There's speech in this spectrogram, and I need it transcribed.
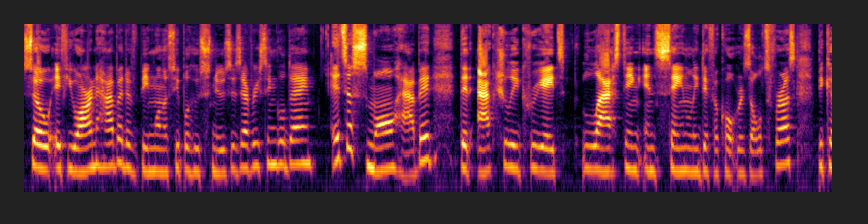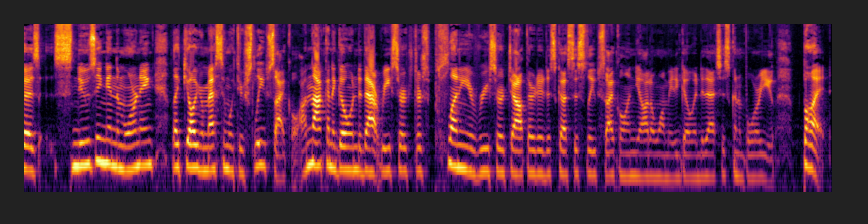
So if you are in a habit of being one of those people who snoozes every single day, it's a small habit that actually creates lasting, insanely difficult results for us because snoozing in the morning, like y'all, you're messing with your sleep cycle. I'm not going to go into that research. There's plenty of research out there to discuss the sleep cycle, and y'all don't want me to go into that. It's just going to bore you. But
